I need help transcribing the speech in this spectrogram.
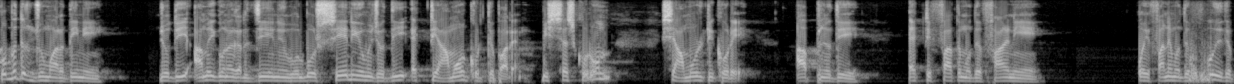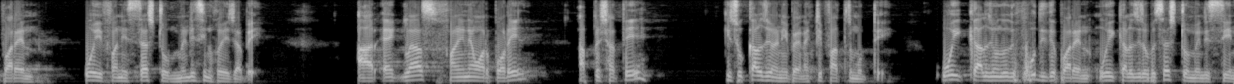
পবিত্র জুমার দিনে যদি আমি গুণাগার যে নিয়ম বলব, সে নিয়মে যদি একটি আমল করতে পারেন, বিশ্বাস করুন, সে আমলটি করে আপনি যদি একটি ফাতের মধ্যে ফাঁ নিয়ে ওই ফানের মধ্যে ফু দিতে পারেন, ওই ফানি শ্রেষ্ঠ মেডিসিন হয়ে যাবে। আর এক গ্লাস পানি নেওয়ার পরে আপনার সাথে কিছু কালোজিরা নেবেন একটি পাত্রের মধ্যে। ওই কালোজিরা যদি ফু দিতে পারেন, ওই কালোজিরা হবে শ্রেষ্ঠ মেডিসিন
